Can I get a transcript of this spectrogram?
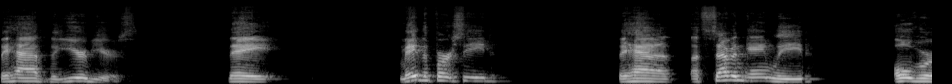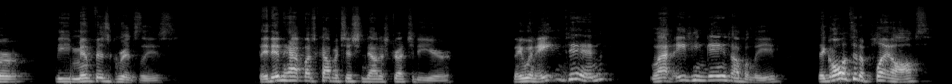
they have the year of years. They made the first seed, they had a seven game lead over the Memphis Grizzlies they didn't have much competition down the stretch of the year. They went eight and 10, last 18 games, I believe. They go into the playoffs.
